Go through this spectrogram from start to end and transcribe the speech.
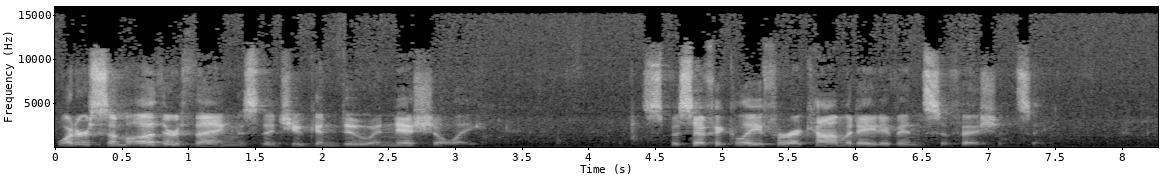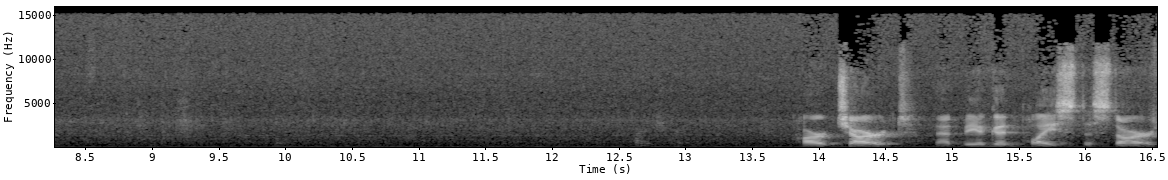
What are some other things that you can do initially, specifically for accommodative insufficiency? Hart chart, that'd be a good place to start.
